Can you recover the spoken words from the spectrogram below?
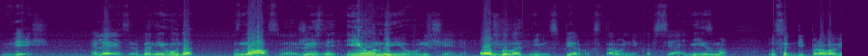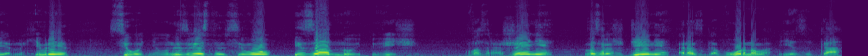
вещь. Элиэзер бен Иуда знал в своей жизни и иные увлечения. Он был одним из первых сторонников сионизма, но среди правоверных евреев сегодня он известен всего из-за одной вещи – возражение, возрождение разговорного языка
